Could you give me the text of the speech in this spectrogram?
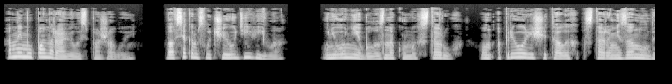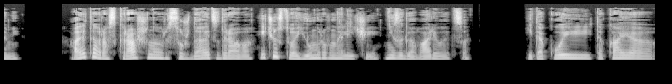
Она ему понравилась, пожалуй. Во всяком случае, удивила. У него не было знакомых старух. Он априори считал их старыми занудами. А это раскрашено, рассуждает здраво, и чувство юмора в наличии, не заговаривается. И такой, такая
